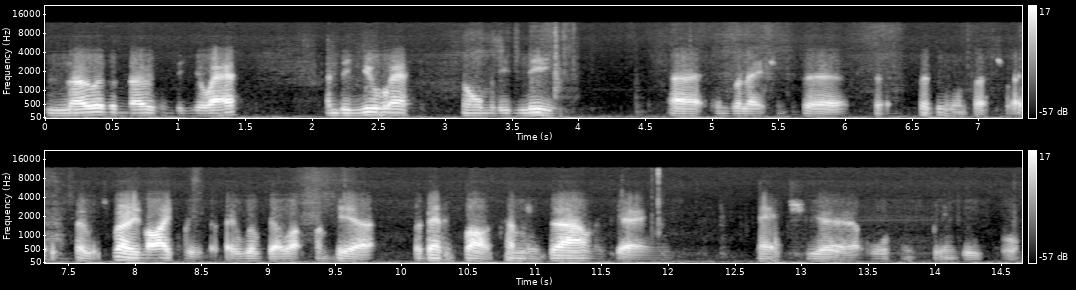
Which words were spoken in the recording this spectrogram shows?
lower than those in the US, and the US normally leads uh, in relation to, to, to the interest rate. So it's very likely that they will go up from here, but then start coming down again next year, all things being equal.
